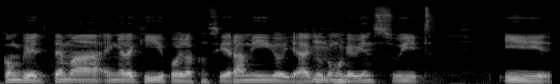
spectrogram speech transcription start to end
convierte más en el equipo y los considera amigos y algo como que bien sweet. Y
